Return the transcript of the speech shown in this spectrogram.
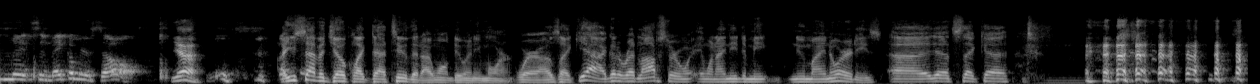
Mix and make them yourself. Yeah, I used to have a joke like that too that I won't do anymore. Where I was like, yeah, I go to Red Lobster when when I need to meet new minorities. Uh, it's like, uh,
